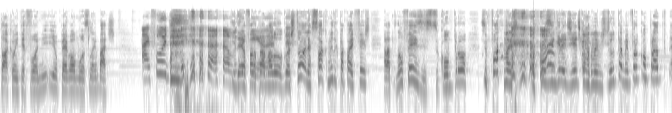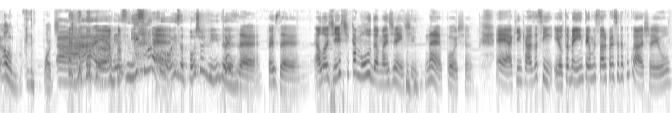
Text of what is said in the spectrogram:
toca o interfone e eu pego o almoço lá embaixo. iFood. E daí eu falo pra né? Malu, gostou? Olha só a comida que o papai fez. Ela, tu não fez isso, tu comprou. Assim, Pô, mas os ingredientes que a mamãe mistura também foram comprados por ela. Por que, que não pode? Ah, é a mesmíssima É. coisa. Poxa vida. Pois é, pois é. A logística muda, mas, gente, né? Poxa. É, aqui em casa, assim, eu também tenho uma história parecida com o Guaxa. Eu,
